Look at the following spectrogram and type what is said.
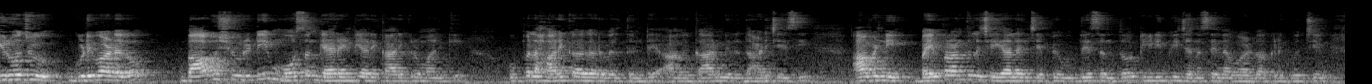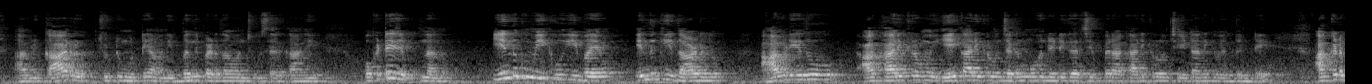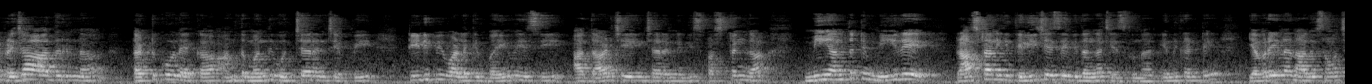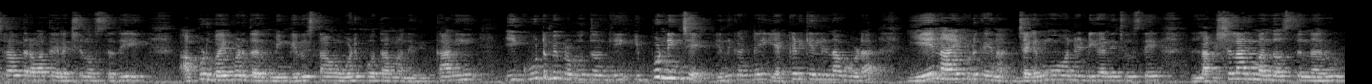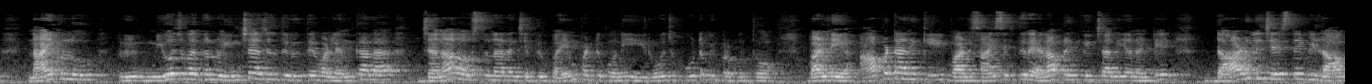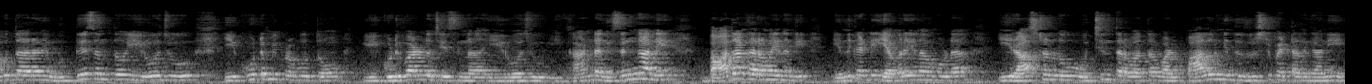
ఈరోజు గుడివాడలో బాబు షూరిటీ మోసం గ్యారంటీ అనే కార్యక్రమానికి ఉప్పల హారిక గారు వెళ్తుంటే ఆమె కారు మీద దాడి చేసి ఆవిడ్ని భయప్రాంతులు చేయాలని చెప్పే ఉద్దేశంతో టీడీపీ జనసేన వాళ్ళు అక్కడికి వచ్చి ఆవిడ కారు చుట్టుముట్టి ఆమెను ఇబ్బంది పెడదామని చూశారు. కానీ ఒకటే చెప్తున్నాను. ఎందుకు మీకు ఈ భయం? ఎందుకు ఈ దాడులు? ఆవిడ ఏదో ఆ కార్యక్రమం ఏ కార్యక్రమం జగన్మోహన్ రెడ్డి గారు చెప్పారు ఆ కార్యక్రమం చేయడానికి వెళ్తుంటే అక్కడ ప్రజా ఆదరణ తట్టుకోలేక అంతమంది వచ్చారని చెప్పి టీడీపీ వాళ్ళకి భయం వేసి ఆ దాడి చేయించారనేది స్పష్టంగా మీ అంతటి మీరే రాష్ట్రానికి తెలియచేసే విధంగా చేసుకున్నారు. ఎందుకంటే ఎవరైనా నాలుగు సంవత్సరాల తర్వాత ఎలక్షన్ వస్తుంది అప్పుడు భయపడతారు మేము గెలుస్తాము ఓడిపోతాం అనేది. కానీ ఈ కూటమి ప్రభుత్వంకి ఇప్పుడు నుంచే ఎందుకంటే ఎక్కడికి వెళ్ళినా కూడా ఏ నాయకుడికైనా జగన్మోహన్ రెడ్డి గారిని చూస్తే లక్షలాది మంది వస్తున్నారు. నాయకులు నియోజకవర్గంలో ఇన్ఛార్జీలు తిరిగితే వాళ్ళ వెనకాల జనాలు వస్తున్నారని చెప్పి భయం పట్టుకొని ఈ రోజు కూటమి ప్రభుత్వం వాళ్ళని ఆపటానికి వాళ్ళ సాయశక్తిలో ఎలా ప్రయత్నించాలి అని అంటే దాడులు చేస్తే వీళ్ళు ఆగుతారనే ఉద్దేశంతో ఈ రోజు ఈ కూటమి ప్రభుత్వం ఈ గుడివాడలో చేసిన ఈ రోజు ఈ కాండ నిజంగానే బాధాకరమైనది. ఎందుకంటే ఎవరైనా కూడా ఈ రాష్ట్రంలో వచ్చిన తర్వాత వాళ్ళ పాలన మీద దృష్టి పెట్టాలి కానీ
